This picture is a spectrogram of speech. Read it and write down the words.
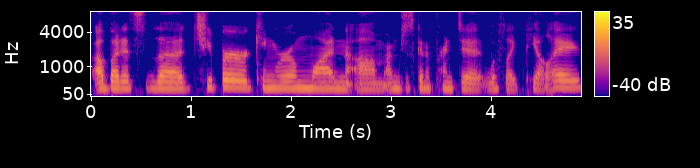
Uh, but it's the cheaper Kingroon one. Um, i'm just gonna print it with like pla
